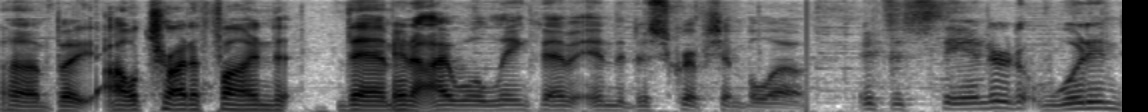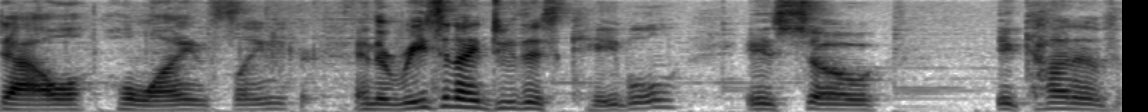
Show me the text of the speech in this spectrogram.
uh, but i'll try to find them and i will link them in the description below it's a standard wooden dowel hawaiian sling and the reason i do this cable is so it kind of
